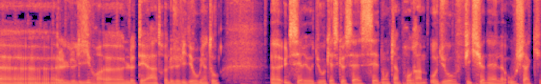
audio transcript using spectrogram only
euh, le livre, euh, le théâtre, le jeu vidéo bientôt. Euh, une série audio, qu'est-ce que c'est? C'est donc un programme audio fictionnel où chaque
